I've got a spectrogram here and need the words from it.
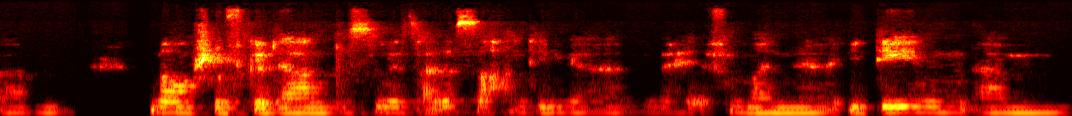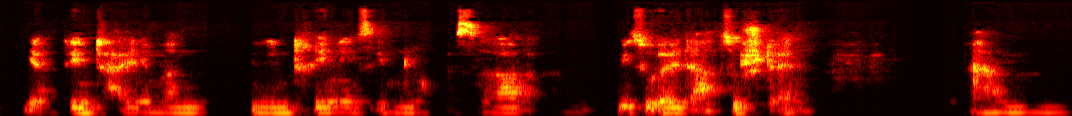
ähm, Normschrift gelernt. Das sind jetzt alles Sachen, die mir, mir helfen, meine Ideen ähm, ja, den Teilnehmern in den Trainings eben noch besser ähm, visuell darzustellen. Ähm,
